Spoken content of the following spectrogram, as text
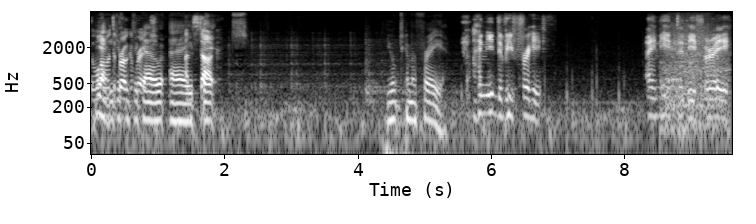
the one you with the broken bridge. to go a I'm stuck. bit- You want to come and free you? I need to be freed. I need to be free.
